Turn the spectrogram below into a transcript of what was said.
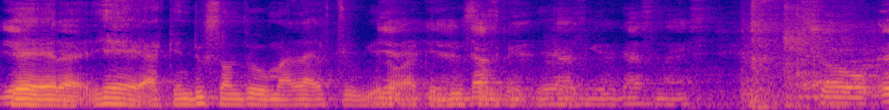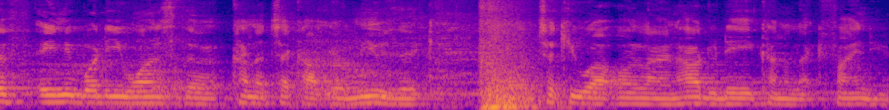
yeah, yeah. that, yeah, I can do something with my life too. You know, I can do that's something. Good. Yeah. That's good. That's nice. So, if anybody wants to kind of check out your music or check you out online, how do they kind of like find you?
